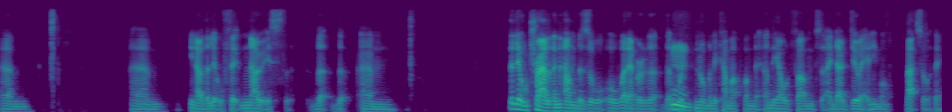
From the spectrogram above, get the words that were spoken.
um, um, you know the little notice that that, that um, the little trail of numbers or, or whatever that, that mm. would normally come up on the on the old phones. They don't do it anymore. That sort of thing.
